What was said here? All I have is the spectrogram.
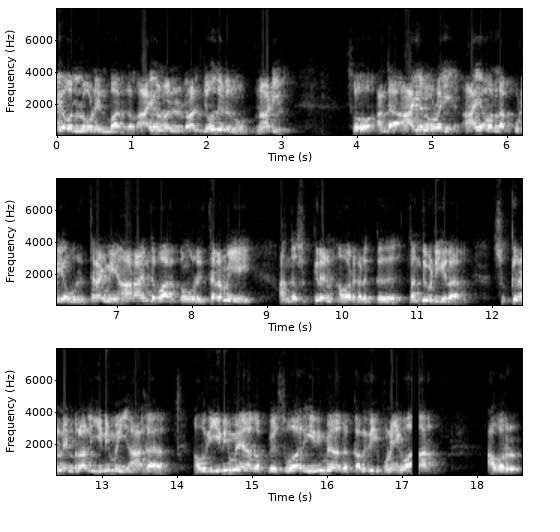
ஆயவல்லோன் என்பார்கள். ஆயனோன் என்றால் ஜோதிட நூல் நாடியில். ஸோ அந்த ஆய நூலை ஆய வல்லக்கூடிய ஒரு திறமை ஆராய்ந்து பார்க்கும் ஒரு திறமையை அந்த சுக்கிரன் அவர்களுக்கு தந்துவிடுகிறார் சுக்கிரன் என்றால் இனிமை ஆக அவர் இனிமையாக பேசுவார் இனிமையாக கவிதை புனைவார். அவர்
